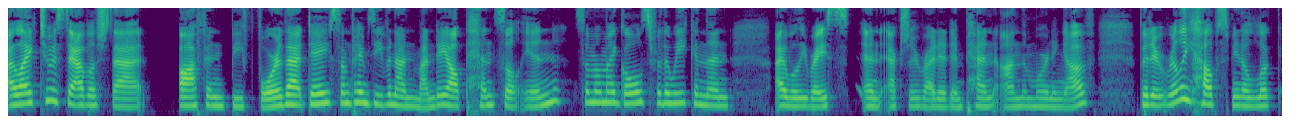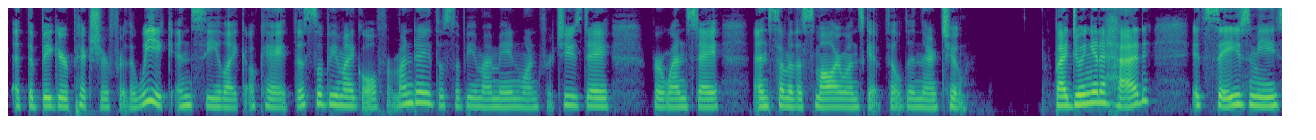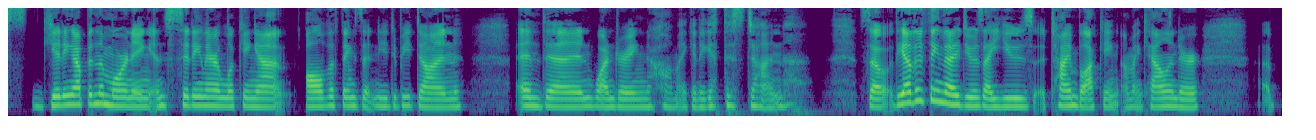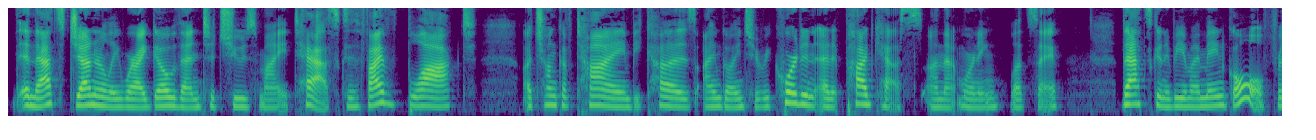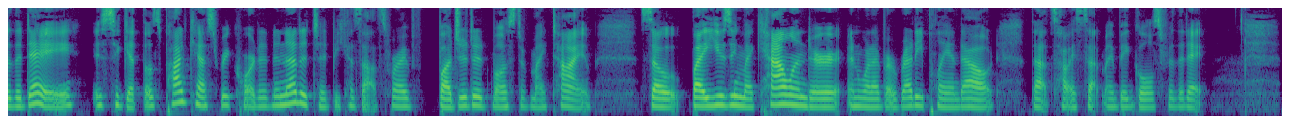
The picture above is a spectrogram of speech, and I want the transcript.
I like to establish that often before that day. Sometimes even on Monday, I'll pencil in some of my goals for the week and then I will erase and actually write it in pen on the morning of. But it really helps me to look at the bigger picture for the week and see, like, okay, this will be my goal for Monday. This will be my main one for Tuesday, for Wednesday. And some of the smaller ones get filled in there too. By doing it ahead, it saves me getting up in the morning and sitting there looking at all the things that need to be done and then wondering, how am I going to get this done? So the other thing that I do is I use time blocking on my calendar. Uh, and that's generally where I go then to choose my tasks. If I've blocked a chunk of time because I'm going to record and edit podcasts on that morning, let's say, that's going to be my main goal for the day is to get those podcasts recorded and edited because that's where I've budgeted most of my time. So by using my calendar and what I've already planned out, that's how I set my big goals for the day.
